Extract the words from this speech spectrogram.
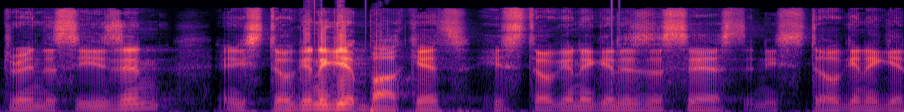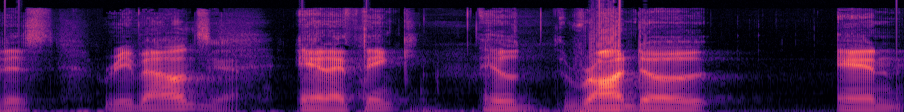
during the season. And he's still going to get buckets. He's still going to get his assists and he's still going to get his rebounds. Yeah. And I think he'll, Rondo and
